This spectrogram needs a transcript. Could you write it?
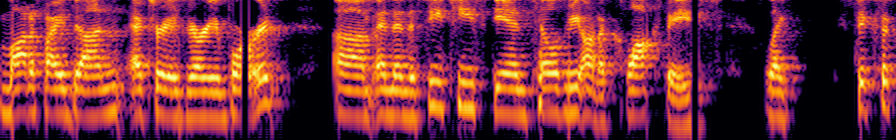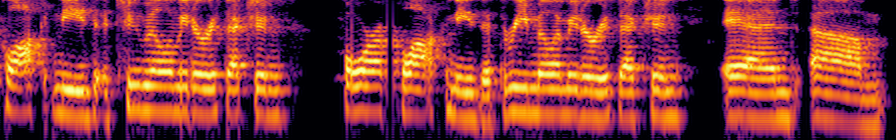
modified Dunn X-ray is very important. Um, and then the CT scan tells me on a clock face, like six o'clock needs a two millimeter resection, four o'clock needs a three millimeter resection, and um,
